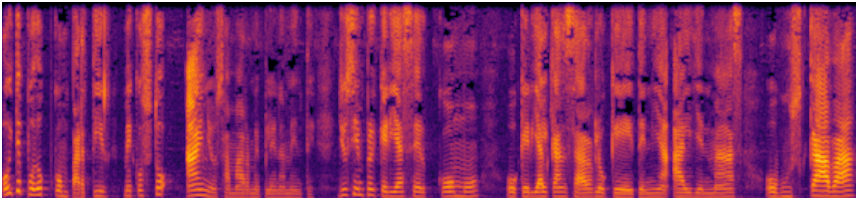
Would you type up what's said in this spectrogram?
Hoy te puedo compartir, me costó años amarme plenamente. Yo siempre quería ser como o quería alcanzar lo que tenía alguien más o buscaba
